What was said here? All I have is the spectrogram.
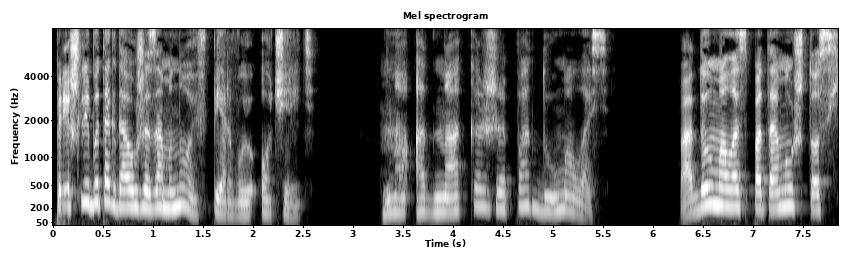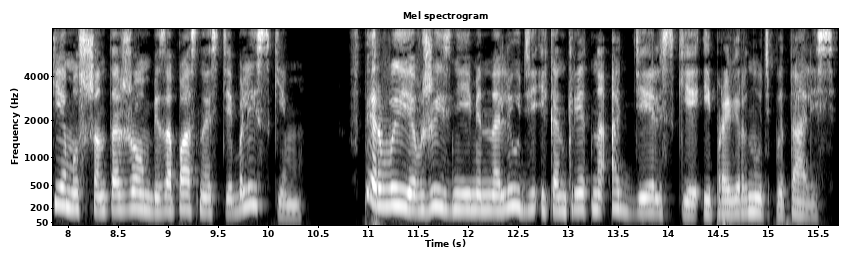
Пришли бы тогда уже за мной в первую очередь. Но однако же подумалось. Подумалось потому, что схему с шантажом безопасности близким впервые в жизни именно люди и конкретно отдельские и провернуть пытались.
